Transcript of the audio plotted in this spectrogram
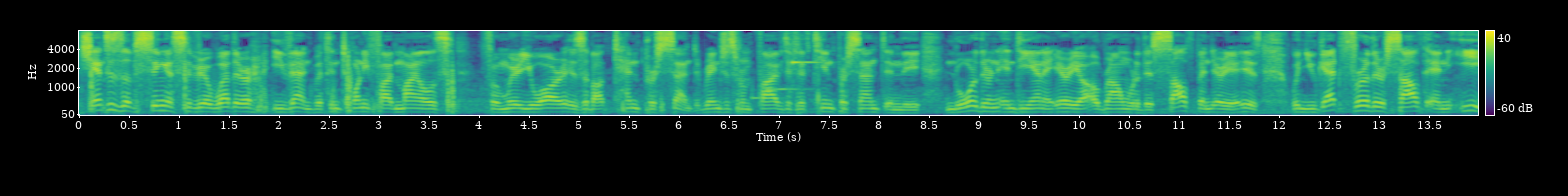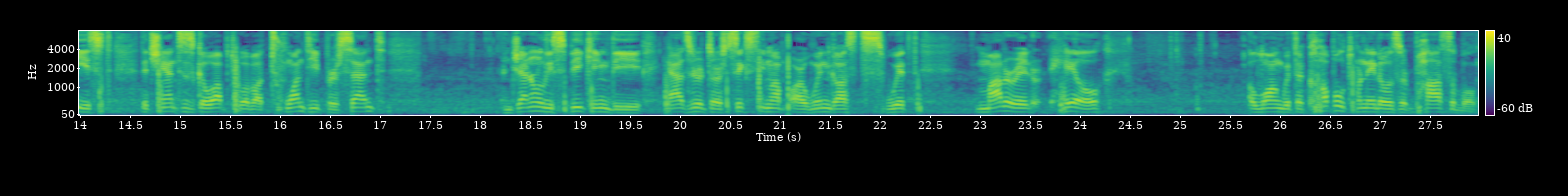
Chances of seeing a severe weather event within 25 miles from where you are is about 10% it ranges from 5 to 15% in the northern indiana area around where the south bend area is. When you get further south and east the chances go up to about 20% generally speaking, the hazards are 60 mile per hour wind gusts with moderate hail, along with a couple tornadoes are possible.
